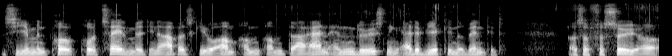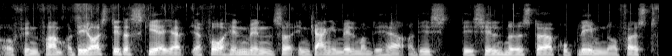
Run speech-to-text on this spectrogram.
Og sige, jamen prøv, prøv at tale med din arbejdsgiver om, om, om der er en anden løsning. Er det virkelig nødvendigt? og så forsøge at, at finde frem. Og det er også det, der sker. Jeg, jeg får henvendelser en gang imellem om det her, og det er, det er sjældent noget større problem, når først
